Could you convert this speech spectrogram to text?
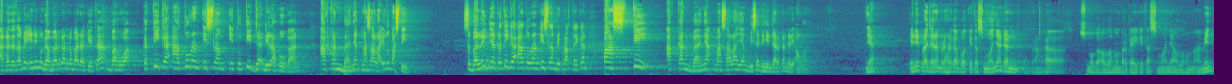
akan tetapi ini menggambarkan kepada kita bahwa ketika aturan Islam itu tidak dilakukan akan banyak masalah itu pasti. Sebaliknya ketika aturan Islam dipraktekkan pasti akan banyak masalah yang bisa dihindarkan dari awal. Ya. Ini pelajaran berharga buat kita semuanya dan berangkat. Semoga Allah memberkahi kita semuanya. Allahumma amin.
